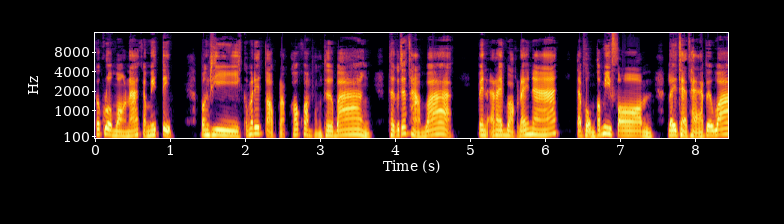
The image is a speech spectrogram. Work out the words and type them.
ก็กลัวมองหน้ากันไม่ติด บางทีก็ไม่ได้ตอบกลับข้อความของเธอบ้าง เธอก็จะถามว่าเป็นอะไรบอกได้นะแต่ผมก็มีฟอร์ม เลยแถๆไปว่า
